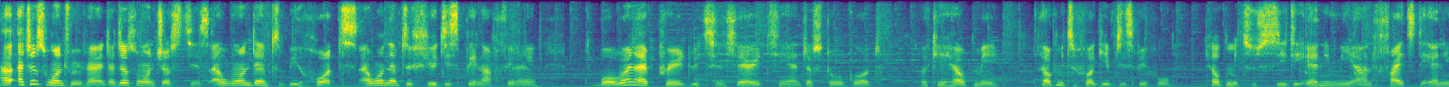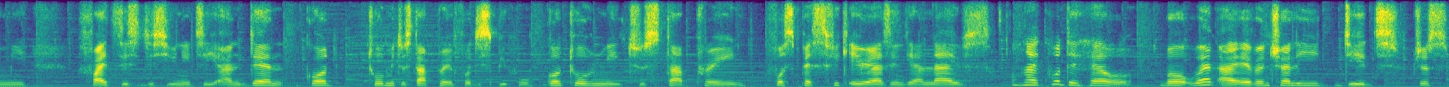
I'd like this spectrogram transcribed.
I, I, just want revenge. I just want justice. I want them to be hurt. I want them to feel this pain I'm feeling. But when I prayed with sincerity and just told God, okay, help me. Help me to forgive these people. Help me to see the enemy and fight the enemy, fight this disunity. And then God told me to start praying for these people. God told me to start praying for specific areas in their lives. I'm like, what the hell? But when I eventually did just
